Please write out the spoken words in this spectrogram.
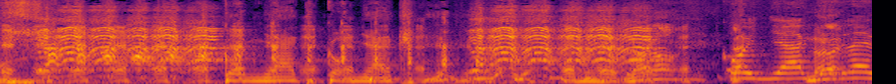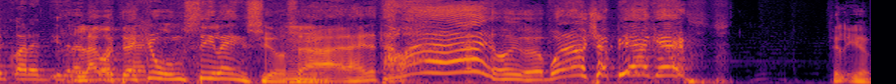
es? coñac, coñac. no, no. Coñac, No, no, era del 43. La cuestión es que hubo un silencio. O sea, la gente estaba, "Ay, oye, buenas noches, Vieques. Sí, yo-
